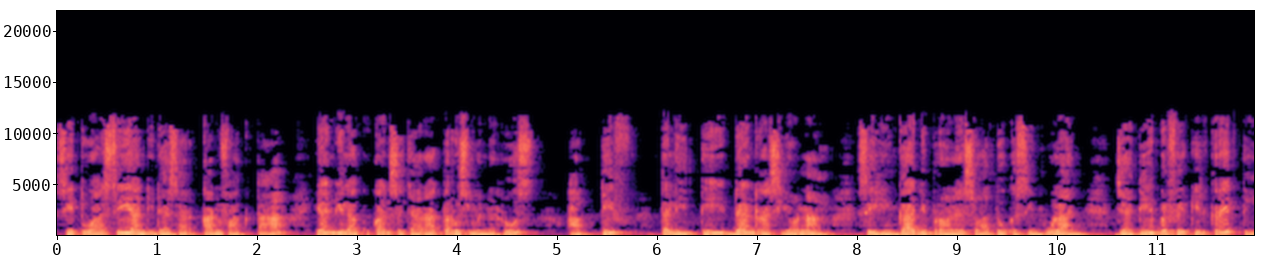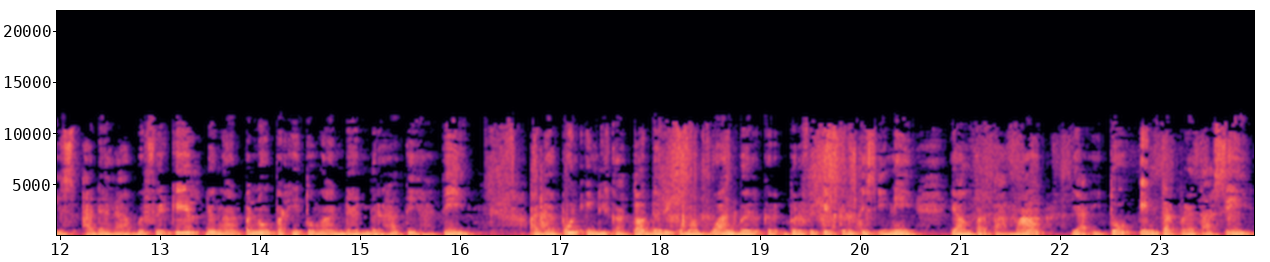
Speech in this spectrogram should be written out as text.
situasi yang didasarkan fakta yang dilakukan secara terus-menerus, aktif, teliti, dan rasional, sehingga diperoleh suatu kesimpulan. Jadi, berpikir kritis adalah berpikir dengan penuh perhitungan dan berhati-hati. Adapun indikator dari kemampuan ber berpikir kritis ini, yang pertama yaitu interpretasi,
